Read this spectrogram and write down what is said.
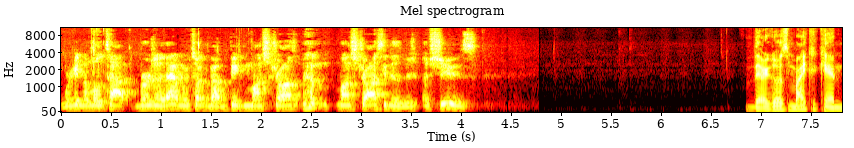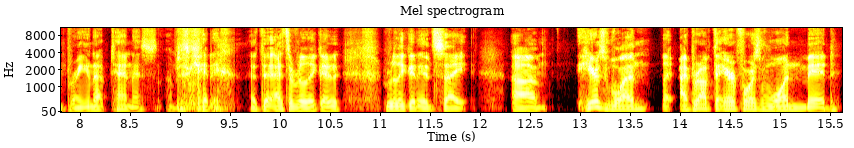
we're getting a low top version of that. when we talk about big monstros- monstrosities of, of shoes. there goes Mike again, bringing up tennis. I'm just kidding. That's a, that's a really good, really good insight. Um, here's one. Like, I brought up the Air Force One mid.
